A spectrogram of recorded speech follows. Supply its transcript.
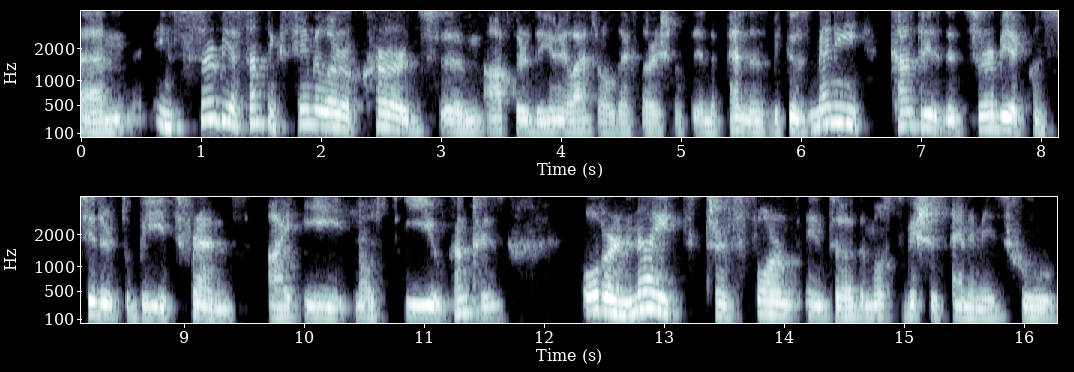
Um, in Serbia, something similar occurred um, after the unilateral declaration of independence because many countries that Serbia considered to be its friends, i.e. most EU countries, overnight transformed into the most vicious enemies who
